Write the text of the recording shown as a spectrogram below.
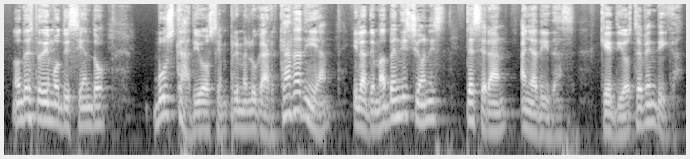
Nos despedimos diciendo, Busca a Dios en primer lugar cada día y las demás bendiciones te serán añadidas. Que Dios te bendiga.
